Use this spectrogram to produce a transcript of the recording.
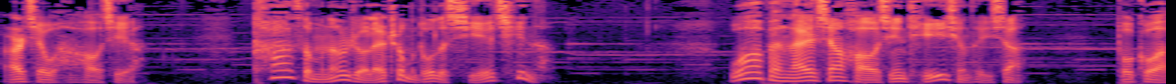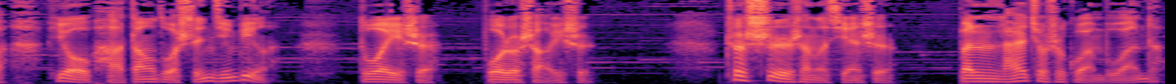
而且我很好奇啊，他怎么能惹来这么多的邪气呢？我本来想好心提醒他一下，不过又怕当做神经病啊，多一事不如少一事。这世上的闲事本来就是管不完的。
